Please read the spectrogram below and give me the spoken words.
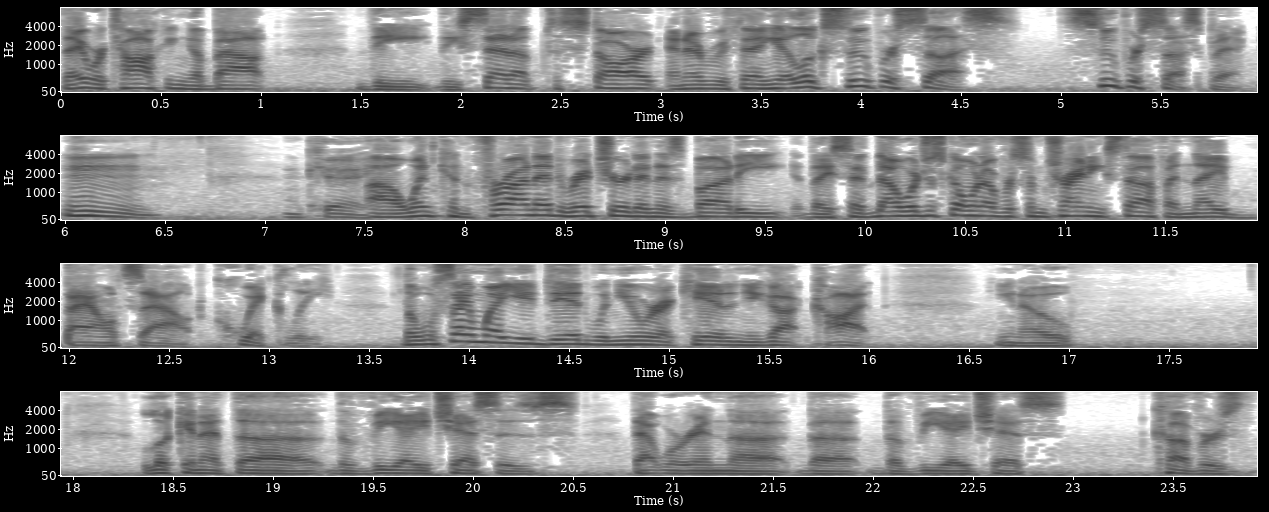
they were talking about the the setup to start and everything. It looks super sus, super suspect. Okay. Uh, when confronted, Richard and his buddy, they said, "No, we're just going over some training stuff," and they bounce out quickly. The same way you did when you were a kid and you got caught, you know, looking at the the VHSs that were in the the the VHS covers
